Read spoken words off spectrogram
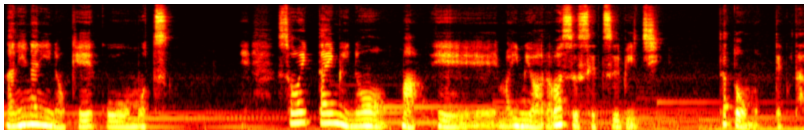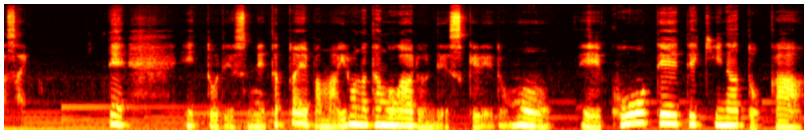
何々の傾向を持つ。そういった意味の、まあえーまあ、意味を表す設備値だと思ってください。で、えっとですね、例えば、まあ、いろんな単語があるんですけれども、えー、肯定的なとか、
